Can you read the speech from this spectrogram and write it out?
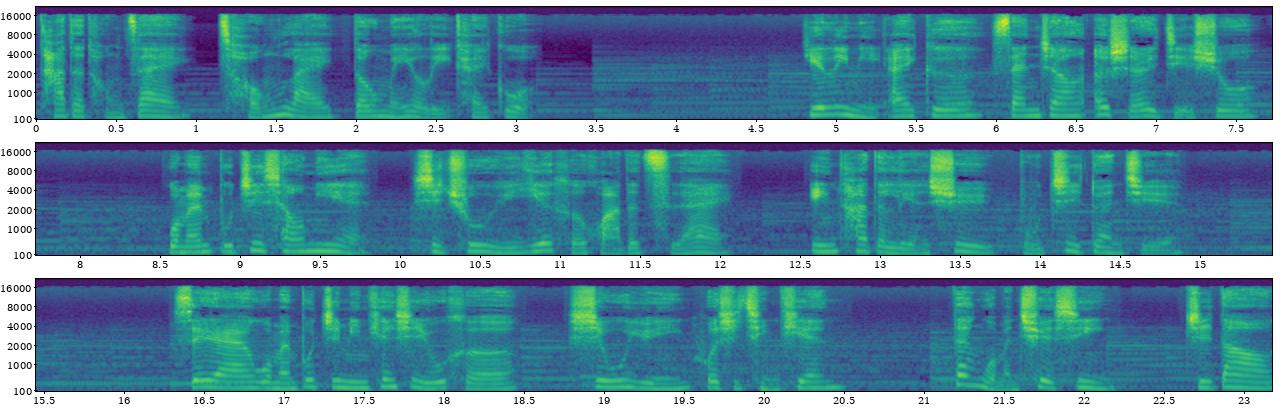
他的同在从来都没有离开过。耶利米哀歌三章二十二节说：“我们不致消灭，是出于耶和华的慈爱，因他的连续不致断绝。”虽然我们不知明天是如何，是乌云或是晴天，但我们确信，知道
